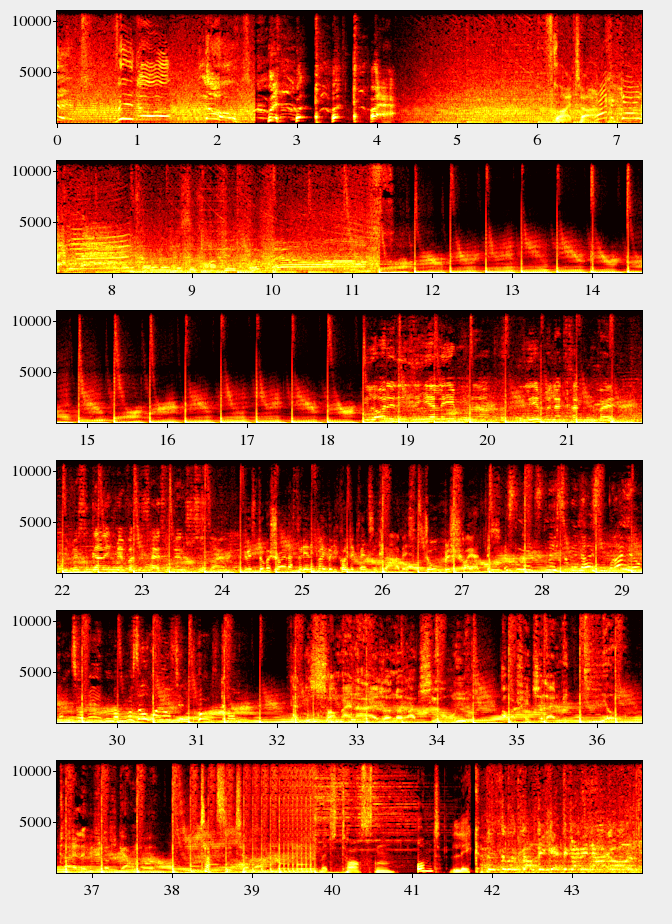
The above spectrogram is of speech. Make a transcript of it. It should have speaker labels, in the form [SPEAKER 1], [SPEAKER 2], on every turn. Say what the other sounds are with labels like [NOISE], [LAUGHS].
[SPEAKER 1] geht's wieder los.
[SPEAKER 2] Freitag.
[SPEAKER 3] Wissen gar nicht mehr, was es heißt, Mensch zu sein.
[SPEAKER 4] Du bist so bescheuert, dass du dir nicht mal über die Konsequenzen klar bist. So bescheuert bist du.
[SPEAKER 5] Es nützt nichts, um den heißen Brei herumzureden. Man muss auch mal auf den Punkt kommen.
[SPEAKER 1] Das ist zwar meine eiserne Ration, aber Schätzelein, mit dir teile ich das gerne.
[SPEAKER 2] Taxiteller. Mit Thorsten und Leke.
[SPEAKER 1] Du musst auf die Kette gleich die holen.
